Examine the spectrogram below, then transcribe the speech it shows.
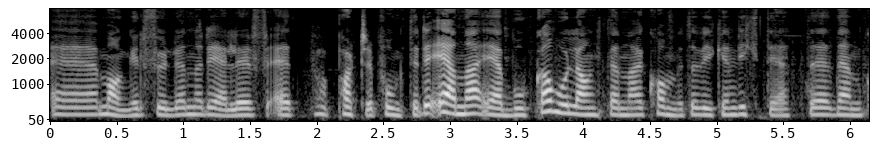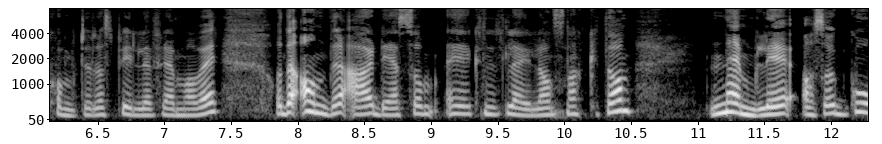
eh, mangelfulle når det gjelder et par-tre punkter. Det ene er e-boka, hvor langt den er kommet og hvilken viktighet eh, den kommer til å spille fremover. Og det andre er det som eh, Knut Løiland snakket om Nemlig altså gå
